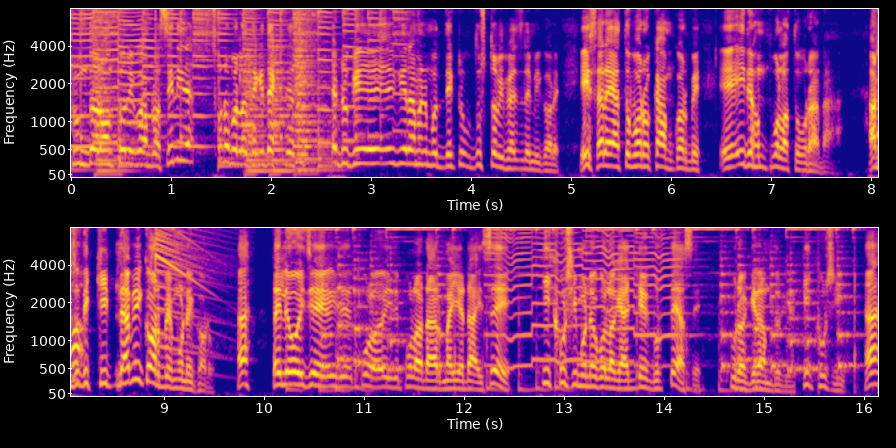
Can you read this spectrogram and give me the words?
সুন্দর অন্তরে আমরা চিনি না, ছোটবেলা থেকে দেখতেছি। একটু গ্রামের মধ্যে একটু দুষ্টমি, ফাজলামি করে। এছাড়া এত বড় কাম করবে এইরকম পোলা তো ওরা না। আর যদি কিডন্যাপই করবে মনে করো হ্যাঁ? তাইলে ওই যে ওই যে পোলা- ওই যে পোলাটা আর মাইয়াটা আইছে কি খুশি মনে করল আজকে ঘুরতে আছে পুরো গ্রাম দরিয়া কি খুশি হ্যাঁ?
